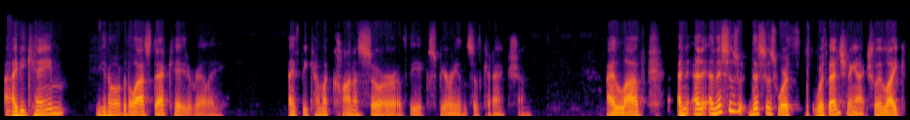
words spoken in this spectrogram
I became, you know, over the last decade, really, I've become a connoisseur of the experience of connection. I love, and, and, and this is this is worth worth mentioning actually. Like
